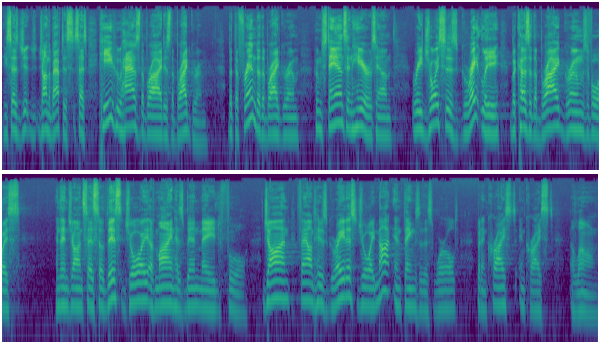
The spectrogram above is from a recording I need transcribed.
he says, John the Baptist says, He who has the bride is the bridegroom, but the friend of the bridegroom, whom stands and hears him, rejoices greatly because of the bridegroom's voice. And then John says, So this joy of mine has been made full. John found his greatest joy not in things of this world, but in Christ and Christ alone.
